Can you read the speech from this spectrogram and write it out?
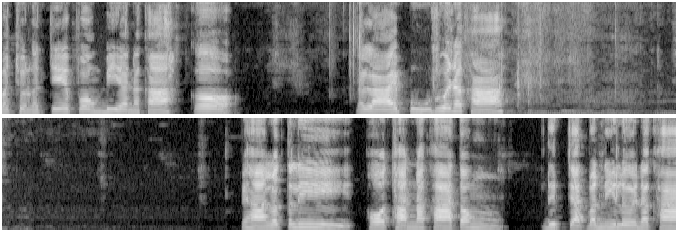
มาชนกับเจ๊ฟองเบียร์นะคะ ก็หลายปู่ด้วยนะคะ ไป หาลอตเตอรี่พอทันนะคะ ต้องรีบจัดวันนี้เลยนะคะ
